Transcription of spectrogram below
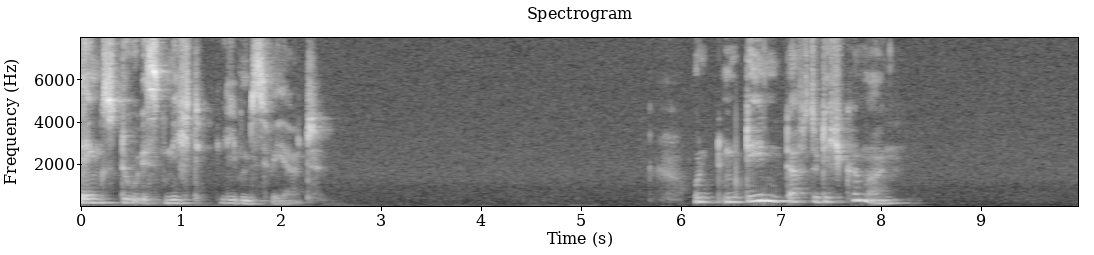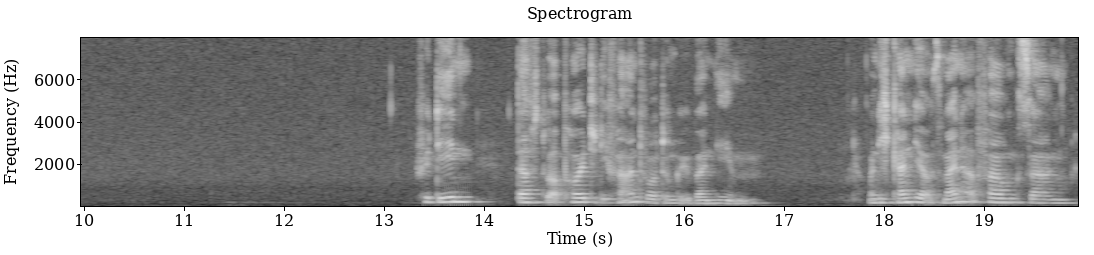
denkst du ist nicht liebenswert? Und um den darfst du dich kümmern. Für den darfst du ab heute die Verantwortung übernehmen. Und ich kann dir aus meiner Erfahrung sagen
